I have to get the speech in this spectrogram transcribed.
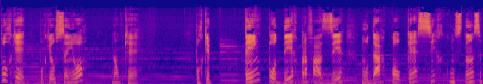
Por quê? Porque o Senhor não quer. Porque tem poder para fazer mudar qualquer circunstância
